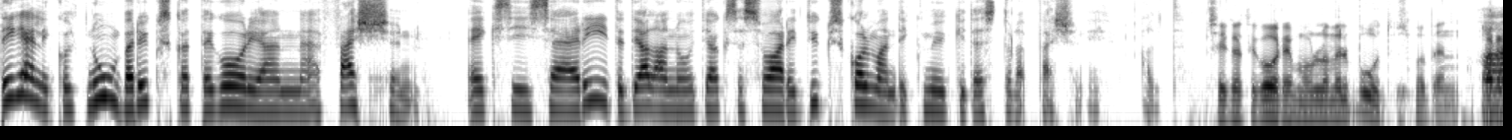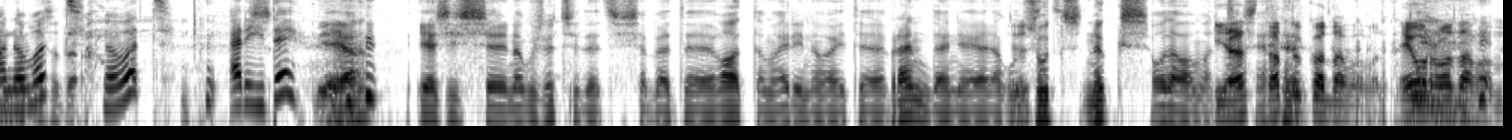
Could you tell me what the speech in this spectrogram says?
Tegelikult number üks kategooria on fashion ehk siis riided, jalanõud ja aksessuaarid, üks kolmandik müükidest tuleb fashion'i alt. see kategooria mul on veel puudu, siis ma pean aa, no arendama vot seda., no vot, äriidee. jah, ja siis eh, nagu sa ütlesid, et siis sa pead eh, vaatama erinevaid eh, brände, on ju, ja nagu Just. suts nõks odavamalt. just, natuke odavamalt, euro odavam.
